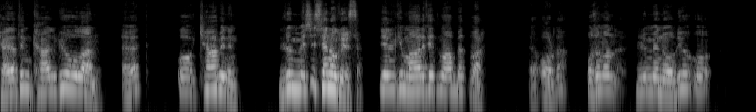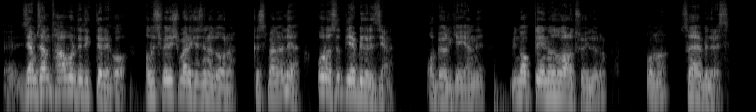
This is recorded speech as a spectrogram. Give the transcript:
kainatın kalbi olan evet o Kabe'nin lümmesi sen oluyorsun. Diyelim ki marifet muhabbet var e, orada. O zaman lümme ne oluyor? O e, zemzem tavır dedikleri o alışveriş merkezine doğru. Kısmen öyle ya. Orası diyebiliriz yani. O bölge yani. Bir noktaya nazar olarak söylüyorum. Onu sayabiliriz.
